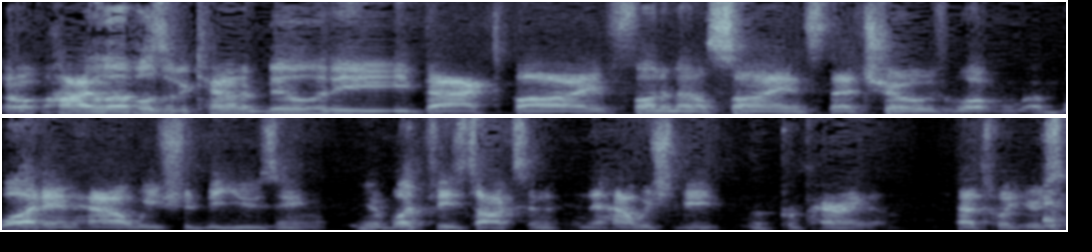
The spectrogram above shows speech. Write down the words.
So high levels of accountability backed by fundamental science that shows what what and how we should be using, you know, what feedstocks and, and how we should be preparing them. That's what you're saying.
